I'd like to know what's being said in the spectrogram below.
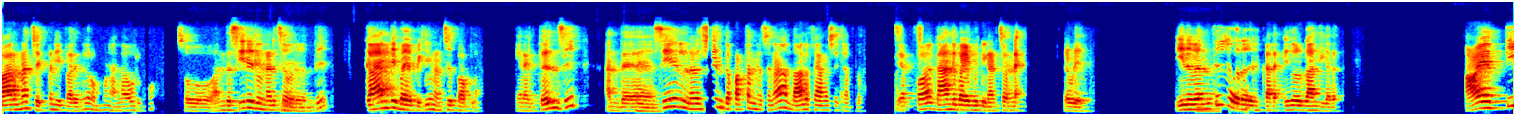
பாருன்னா செக் பண்ணி பாருங்க. ரொம்ப நல்லாவும் இருக்கும். ஸோ அந்த சீரியல்ல நடிச்சவர் வந்து காந்தி பயோபிக்ல நடிச்சிருப்பாப்ல. எனக்கு தெரிஞ்சு அந்த சீரியல் நடிச்சு இந்த படத்தை நடிச்சனா அந்த ஆளு ஃபேமஸ் ஆயிட்டாப்ல எப்ப? காந்தி பயோபிக்ல நடிச்ச உடனே எப்படி? இது வந்து ஒரு கதை. இது ஒரு காந்தி கதை. ஆயிரத்தி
